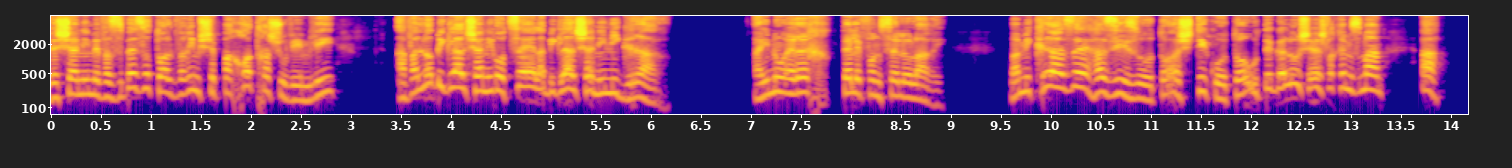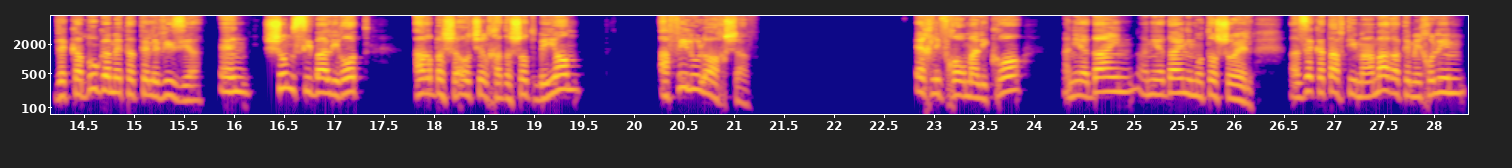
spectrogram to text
ושאני מבזבז אותו על דברים שפחות חשובים לי, אבל לא בגלל שאני רוצה, אלא בגלל שאני נגרר. היינו ערך טלפון סלולרי. במקרה הזה, הזיזו אותו, השתיקו אותו, ותגלו שיש לכם זמן. אה, וכבו גם את הטלוויזיה. אין שום סיבה לראות ארבע שעות של חדשות ביום, אפילו לא עכשיו. איך לבחור מה לקרוא? אני עדיין, אני עדיין עם אותו שואל. על זה כתבתי מאמר, אתם יכולים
